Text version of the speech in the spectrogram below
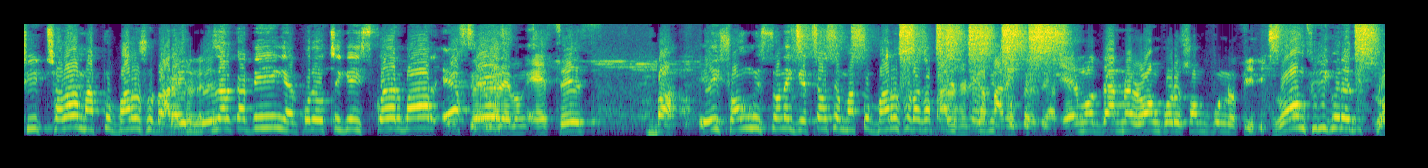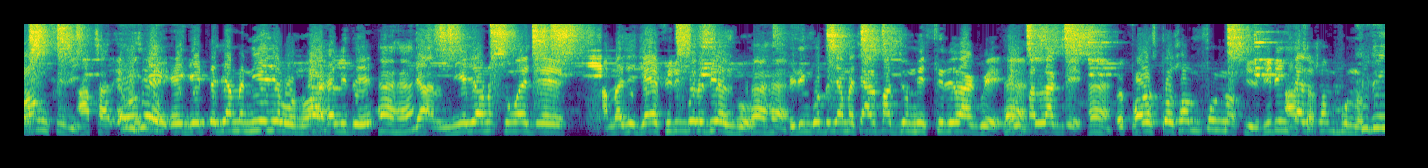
শীট ছাড়া মাত্র বারোশো টাকা। লেজার কাটিং এরপরে হচ্ছে গিয়ে স্কোয়ার বার Square এবং এসএস বাহ এই সংমিশ্রণে গেটটা হচ্ছে মাত্র বারোশো টাকা বারোশো টাকা এর মধ্যে আমরা রং করো সম্পূর্ণ ফ্রি রং ফ্রি করে দিচ্ছ। রং ফ্রি আচ্ছা এই যে এই গেটটা যে আমরা নিয়ে যাব নোয়াখালীতে হ্যাঁ, হ্যাঁ। নিয়ে যাওয়ার সময় যে আমরা যে যাই ফিটিং করে দিয়ে আসব হ্যাঁ, হ্যাঁ। ফিটিং করতে যে আমরা চার পাঁচ জন মিস্ত্রি লাগবে হ্যাঁ। হেল্পার লাগবে হ্যাঁ। ওই খরচ তো সম্পূর্ণ ফ্রি ফিটিং চার্জ সম্পূর্ণ ফিটিং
